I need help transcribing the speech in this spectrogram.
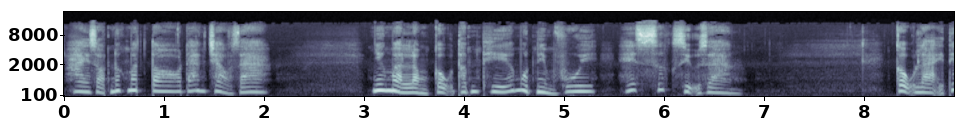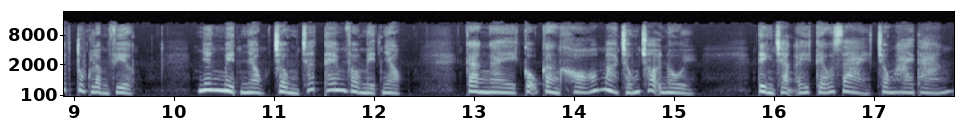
hai giọt nước mắt to đang trào ra. Nhưng mà lòng cậu thấm thía một niềm vui hết sức dịu dàng. Cậu lại tiếp tục làm việc, nhưng mệt nhọc chồng chất thêm vào mệt nhọc. Càng ngày cậu càng khó mà chống chọi nổi. Tình trạng ấy kéo dài trong hai tháng.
